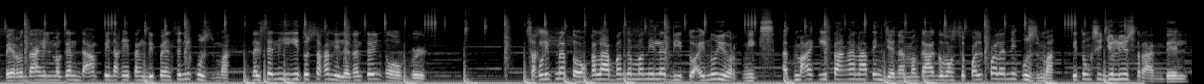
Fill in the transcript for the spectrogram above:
Pero dahil maganda ang pinakitang depensa ni Kuzma, nagsanhi ito sa kanila ng turnover. Sa clip na to, ang kalaban naman nila dito ay New York Knicks at makikita nga natin dyan na magagawang supalpala ni Kuzma itong si Julius Randle.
